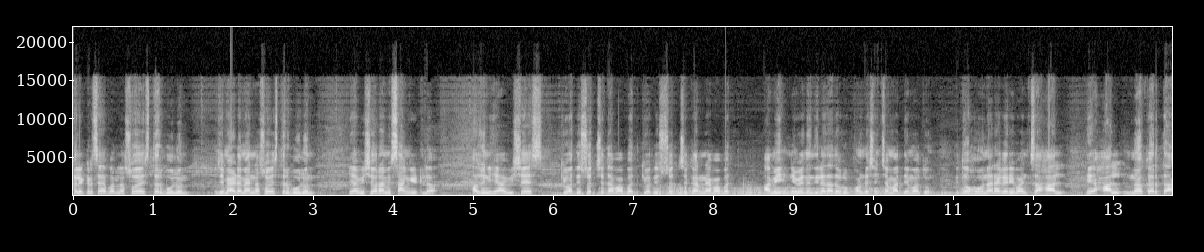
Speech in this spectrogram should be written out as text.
कलेक्टर साहेबांना सोयस्तर बोलून म्हणजे मॅडम यांना सोयस्तर बोलून या विषयावर आम्ही सांगितलं. अजून ह्या विषयस किंवा ते स्वच्छतेबाबत किंवा ते स्वच्छ करण्याबाबत आम्ही निवेदन दिलं दादा फाउंडेशनच्या माध्यमातून. तिथं होणाऱ्या गरिबांचा हाल हे हाल न करता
